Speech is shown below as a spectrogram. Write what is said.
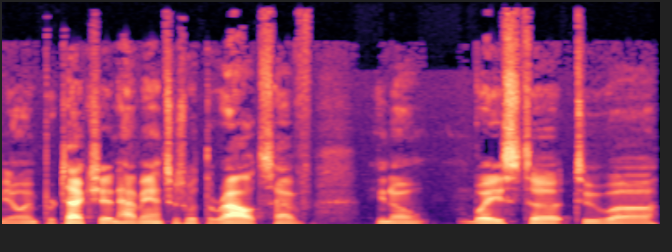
you know, in protection. Have answers with the routes. Have, you know, ways to to uh,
